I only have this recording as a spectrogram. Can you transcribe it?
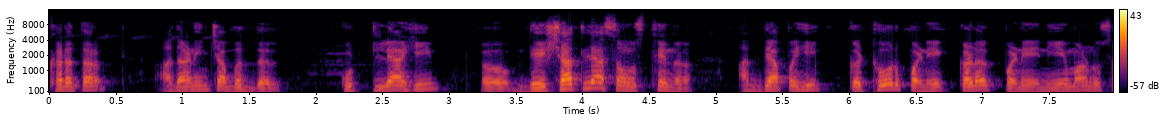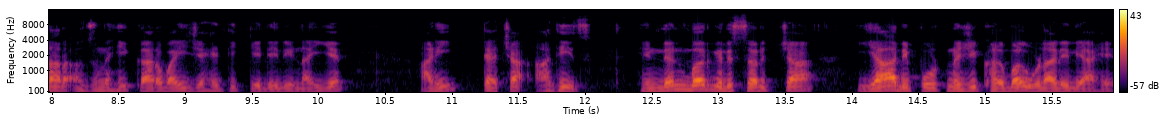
खरं तर अदाणींच्याबद्दल कुठल्याही देशातल्या संस्थेनं अद्यापही कठोरपणे कडकपणे नियमानुसार अजूनही कारवाई जी आहे ती केलेली नाही आहे आणि त्याच्या आधीच हिंडनबर्ग रिसर्चच्या या रिपोर्टनं जी खळबळ उडालेली आहे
